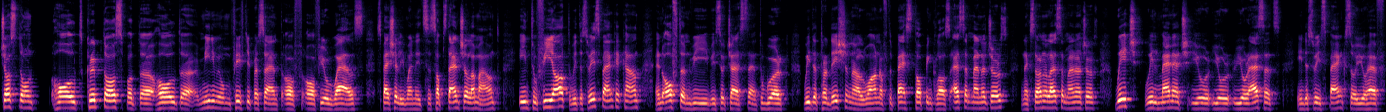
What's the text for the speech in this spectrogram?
just don't hold cryptos, but uh, hold uh, minimum 50% of, of your wealth, especially when it's a substantial amount, into fiat with a Swiss bank account. And often we, we suggest then to work with a traditional one of the best topping class asset managers, an external asset managers, which will manage your, your, your assets in the Swiss bank. So you have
